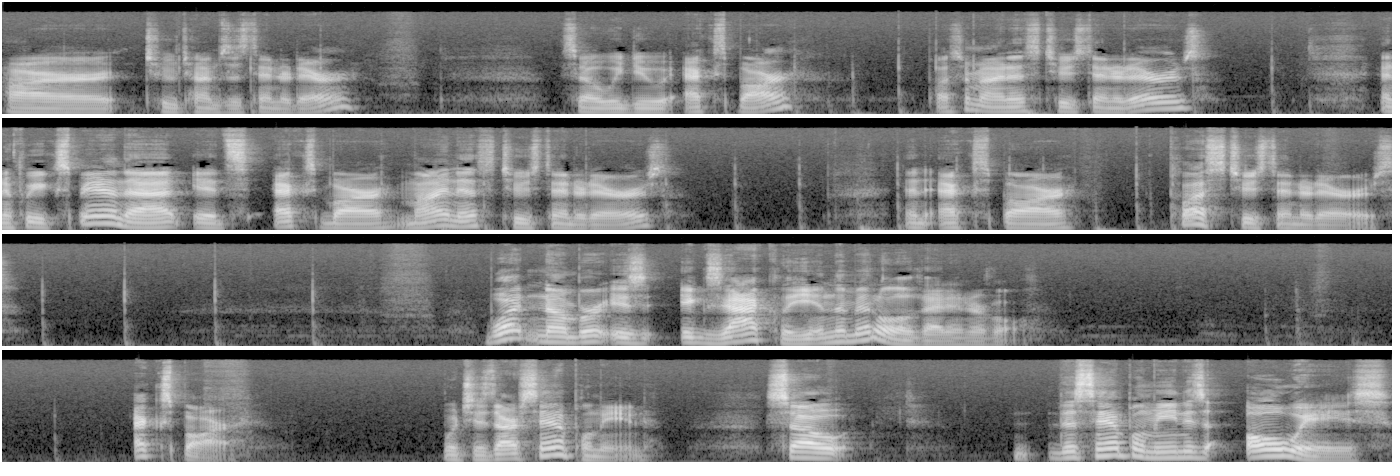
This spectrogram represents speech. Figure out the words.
our 2 times the standard error. So we do x bar plus or minus two standard errors. And if we expand that, it's x bar minus two standard errors and x bar plus two standard errors. What number is exactly in the middle of that interval? x bar, which is our sample mean. So the sample mean is always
